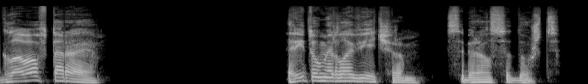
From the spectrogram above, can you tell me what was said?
Глава вторая. Рита умерла вечером. Собирался дождь.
